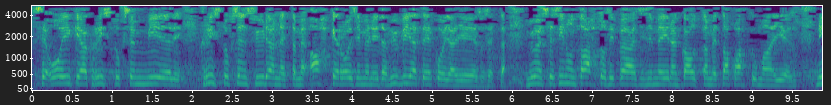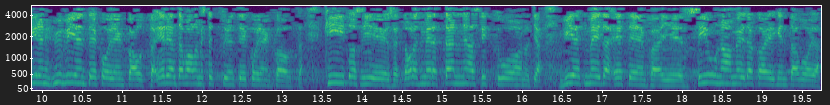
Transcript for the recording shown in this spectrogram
se oikea Kristuksen mieli, Kristuksen sydän, että me ahkeroisimme niitä hyviä tekoja, Jeesus. Että myös se sinun tahtosi pääsisi meidän kauttamme tapahtumaan, Jeesus. Niiden hyvien tekojen kautta, edeltä valmistettujen tekojen kautta. Kiitos, Jeesus, että olet meidät tänne asti tuonut ja viet meitä eteenpäin, Jeesus. Siunaa meitä kaikin tavoin ja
